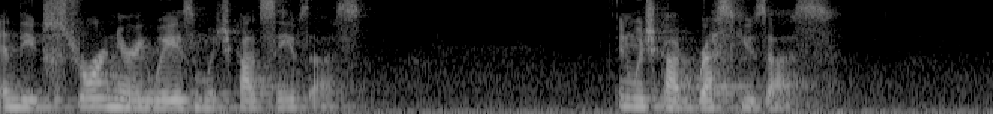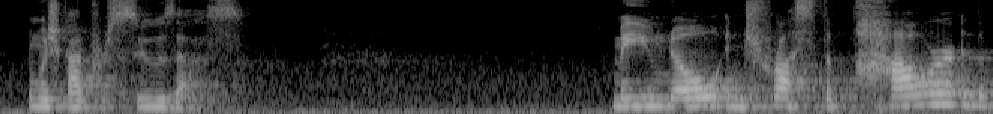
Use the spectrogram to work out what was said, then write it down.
and the extraordinary ways in which God saves us, in which God rescues us, in which God pursues us. May you know and trust the power and the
